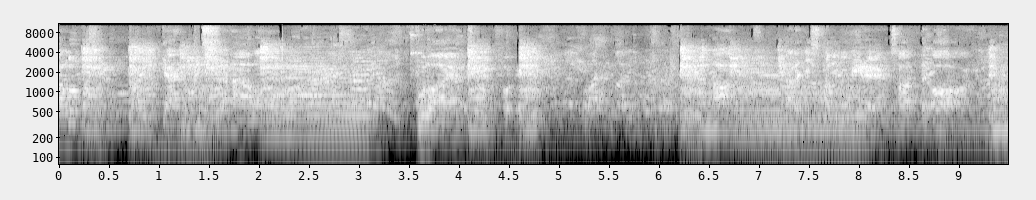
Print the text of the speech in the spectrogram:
tosiaan lupasin kännissä nää laulaa. Pulaajan Foge. Ah, tarkistan vireen, saatte A.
